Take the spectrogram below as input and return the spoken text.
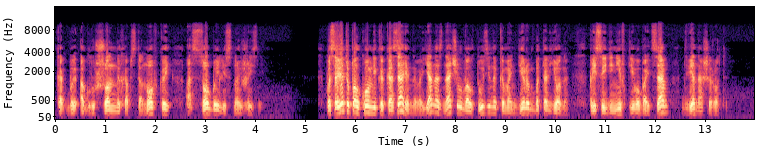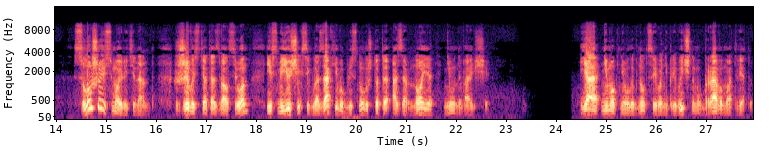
как бы оглушенных обстановкой особой лесной жизни. По совету полковника Казаринова я назначил Валтузина командиром батальона, присоединив к его бойцам две наши роты. «Слушаюсь, мой лейтенант», — с живостью отозвался он, и в смеющихся глазах его блеснуло что-то озорное, неунывающее. Я не мог не улыбнуться его непривычному, бравому ответу.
